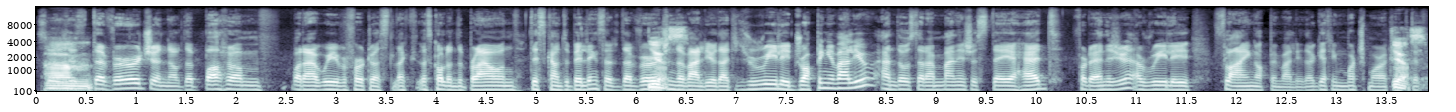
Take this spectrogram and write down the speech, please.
So um, this diversion of the bottom, what I, we refer to as like let's call them the brown discounted buildings, the diversion yes. of value that is really dropping in value, and those that are managed to stay ahead for the energy are really flying up in value. They're getting much more attractive.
